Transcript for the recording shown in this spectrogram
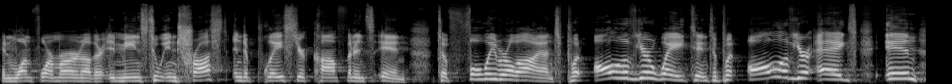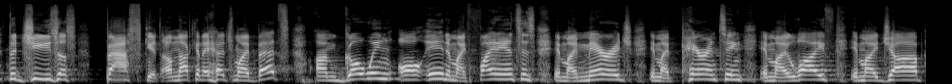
in one form or another. It means to entrust and to place your confidence in, to fully rely on, to put all of your weight in, to put all of your eggs in the Jesus basket. I'm not going to hedge my bets. I'm going all in in my finances, in my marriage, in my parenting, in my life, in my job.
